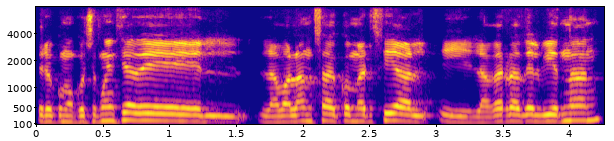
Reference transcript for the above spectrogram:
Pero como consecuencia de la balanza comercial y la guerra del Vietnam,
